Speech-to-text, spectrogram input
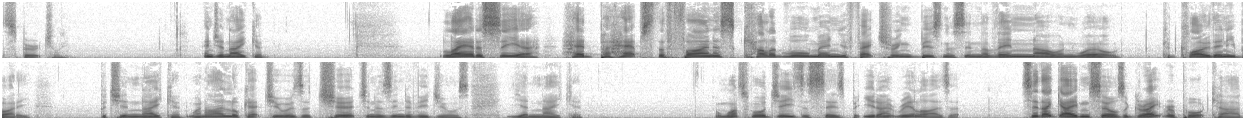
spiritually. And you're naked. Laodicea had perhaps the finest coloured wool manufacturing business in the then known world, could clothe anybody, but you're naked. When I look at you as a church and as individuals, you're naked. And what's more, Jesus says, but you don't realise it. See, they gave themselves a great report card.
